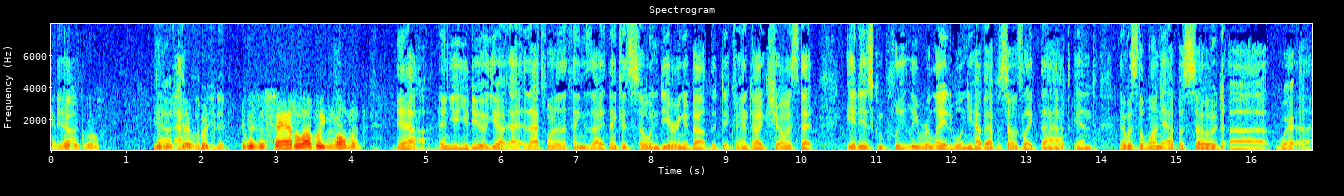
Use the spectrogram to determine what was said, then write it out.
into Yeah. the group. It Yeah, was, uh, was- acclimated. It was a sad, lovely moment. Yeah, and you, you do. You, uh, that's one of the things that I think is so endearing about the Dick Van Dyke Show is that it is completely relatable, and you have episodes like that. And there was the one episode uh, where uh,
